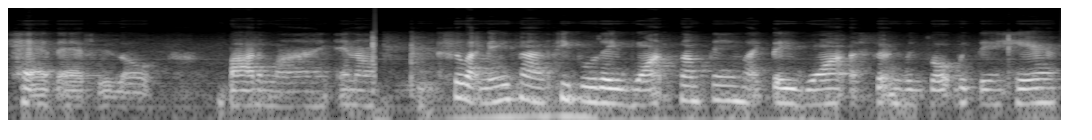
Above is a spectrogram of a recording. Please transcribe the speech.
half-ass results bottom line. And um, I feel like many times people, they want something, like they want a certain result with their hair,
